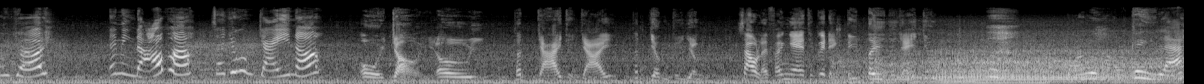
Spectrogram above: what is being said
Ôi trời ơi Đang đèn đỏ mà Sao chú còn chạy nữa? Ôi trời ơi Thích chạy thì chạy Thích dừng thì dừng Sao lại phải nghe theo cái đèn tí ti như vậy chứ? Mọi người thật kỳ lạ.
